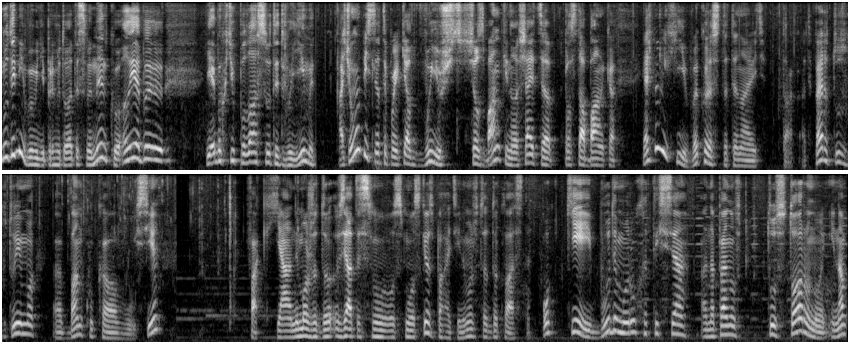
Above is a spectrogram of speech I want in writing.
Ну ти міг би мені приготувати свининку, але я би. Я би хотів поласувати твоїми. А чому після, типу, як я вию що з банки, не лишається проста банка? Я ж би міг її використати навіть. Так, а тепер тут зготуємо е, банку кавусі. Фак, я не можу до... взяти смол... смолоскип з багаті, не можу це докласти. Окей, будемо рухатися, напевно, в ту сторону, і нам,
